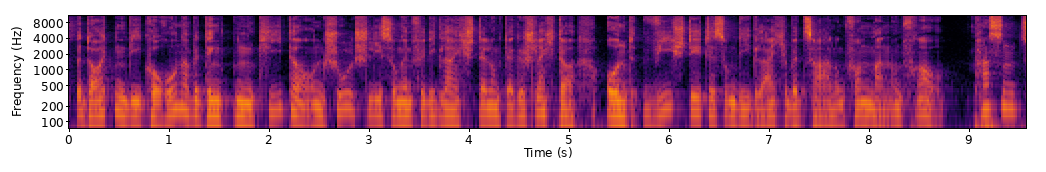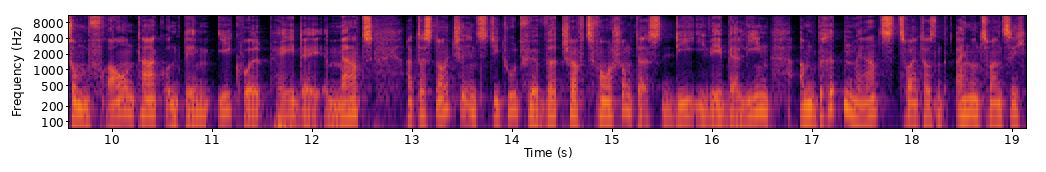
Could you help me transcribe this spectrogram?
bedeuten die Corona-bedingten Kita- und Schulschließungen für die Gleichstellung der Geschlechter und wie steht es um die gleiche Bezahlung von Mann und Frau? Passend zum Frauentag und dem Equal Pay Day im März hat das Deutsche Institut für Wirtschaftsforschung, das DIW Berlin, am 3. März 2021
